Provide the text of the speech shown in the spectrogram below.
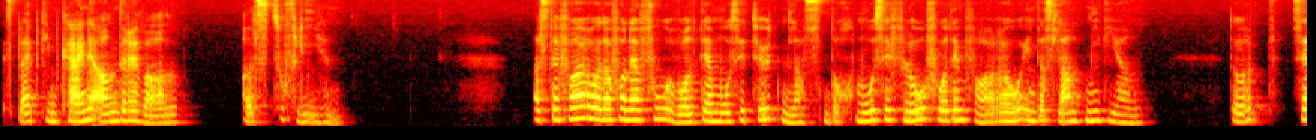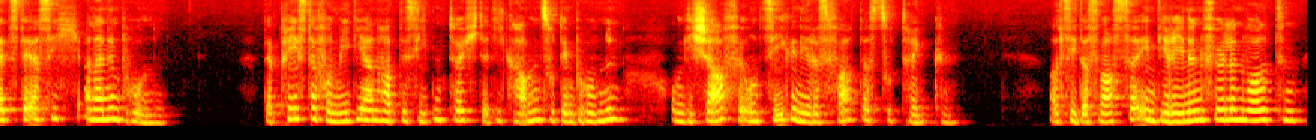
Es bleibt ihm keine andere Wahl, als zu fliehen. Als der Pharao davon erfuhr, wollte er Mose töten lassen, doch Mose floh vor dem Pharao in das Land Midian. Dort setzte er sich an einen Brunnen. Der Priester von Midian hatte sieben Töchter, die kamen zu dem Brunnen, um die Schafe und Ziegen ihres Vaters zu tränken. Als sie das Wasser in die Rinnen füllen wollten,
